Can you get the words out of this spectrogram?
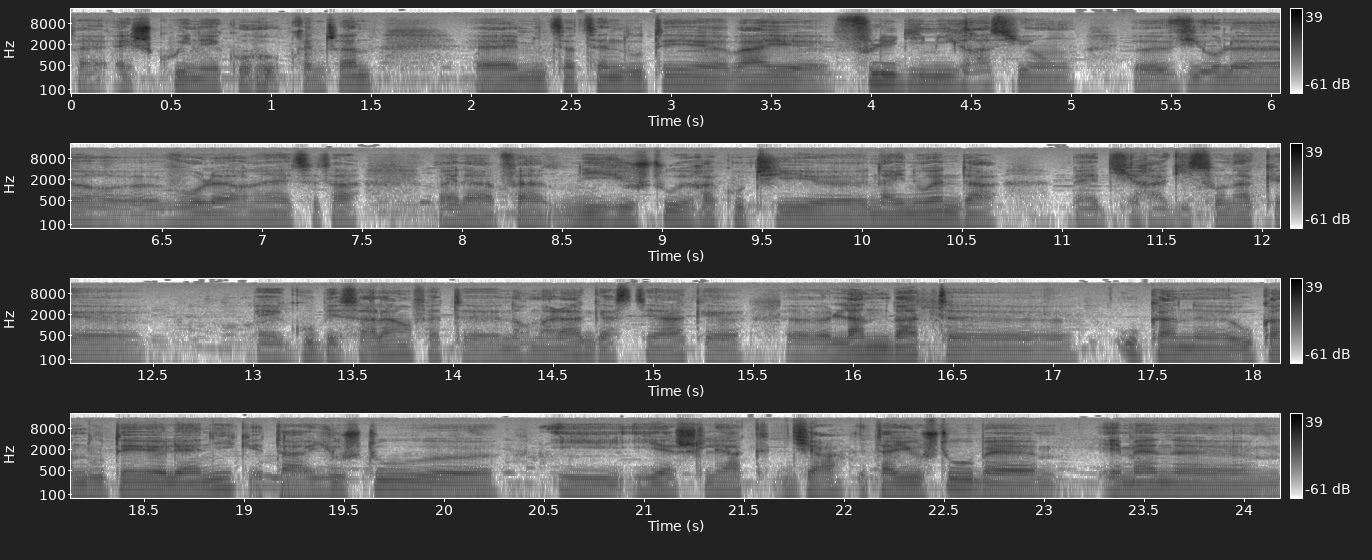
fe, eskuineko prentsan, uh, mintzatzen dute, uh, bai, flu d'immigrazio, uh, violeur, uh, voleur, ne, etc. Baina, ni justu erakutsi uh, nahi nuen da, be, dira gizonak uh, e, gu bezala, en fait, euh, normalak, gazteak, uh, lan bat uh, ukan, ukan dute lehenik, eta justu uh, iesleak dira. Eta justu be, hemen uh,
